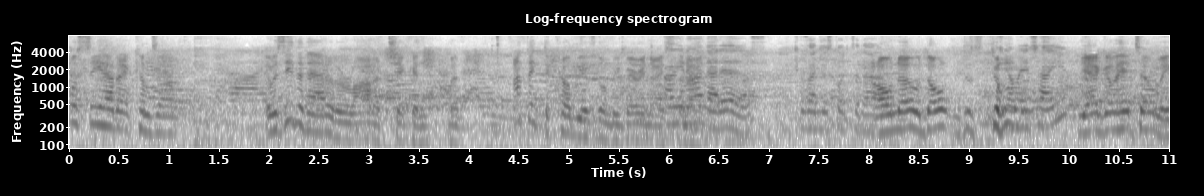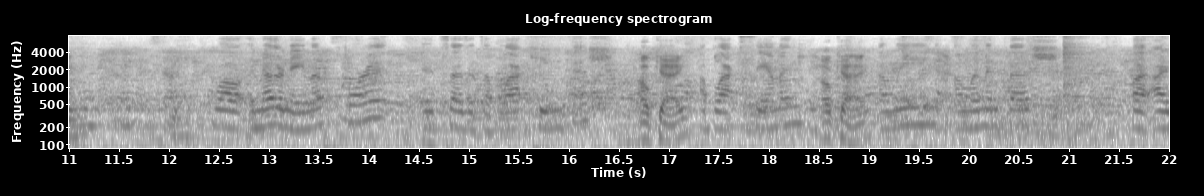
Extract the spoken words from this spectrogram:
we'll see how that comes out. It was either that or a lot of chicken, but I think the cobia is going to be very nice Oh, you know what that is? Because I just looked it up. Oh no! Don't just Do don't. you want me to tell you? Yeah, go ahead. Tell me. Well, another name up for it. It says it's a black kingfish, Okay. a black salmon, Okay. a lean, a lemon fish. But I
